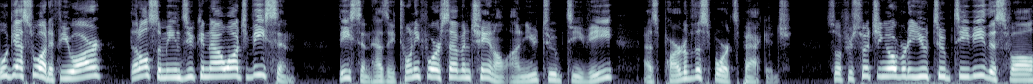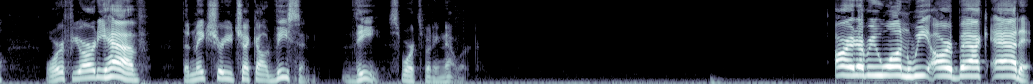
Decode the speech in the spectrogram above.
Well, guess what? If you are, that also means you can now watch VSiN. VSiN has a 24 7 channel on YouTube TV as part of the sports package. So if you're switching over to YouTube TV this fall, or if you already have, then make sure you check out VSiN, the sports betting network. All right, everyone, we are back at it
